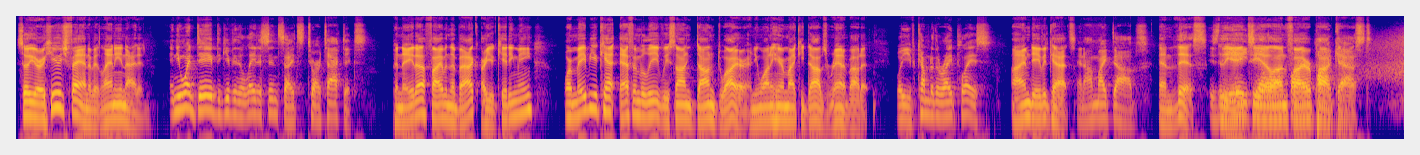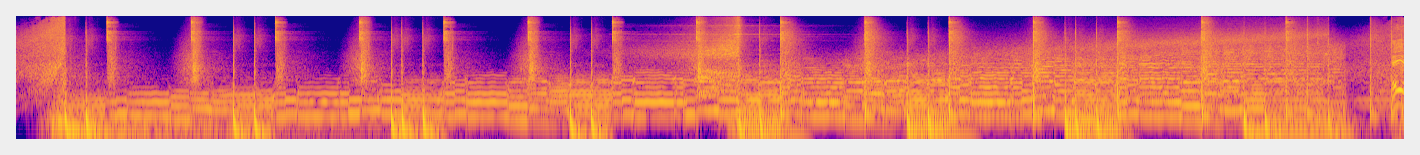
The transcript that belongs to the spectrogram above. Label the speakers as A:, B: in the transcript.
A: So you're a huge fan of Atlanta United.
B: And you want Dave to give you the latest insights to our tactics.
A: Pineda, five in the back. Are you kidding me? Or maybe you can't F and believe we signed Dom Dwyer and you want to hear Mikey Dobbs rant about it.
B: Well, you've come to the right place.
A: I'm David Katz,
B: And I'm Mike Dobbs.
A: and this
B: Is
A: is,
B: the
A: the ATL on Fire
B: Fire
A: podcast.
B: Hey,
